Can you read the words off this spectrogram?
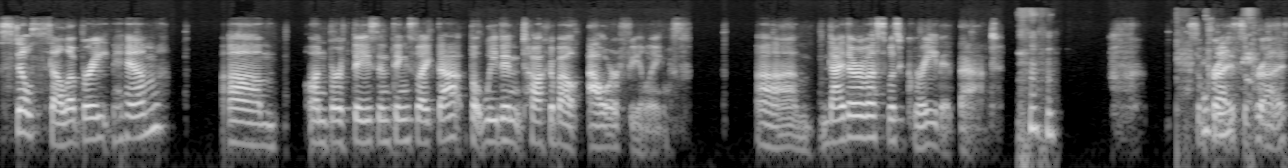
still celebrate him um, on birthdays and things like that, but we didn't talk about our feelings. Um, neither of us was great at that. surprise, think, surprise.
